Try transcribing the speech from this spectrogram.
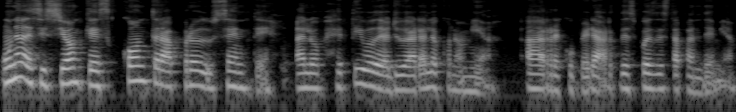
una decisión que es contraproducente al objetivo de ayudar a la economía a recuperar después de esta pandemia.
